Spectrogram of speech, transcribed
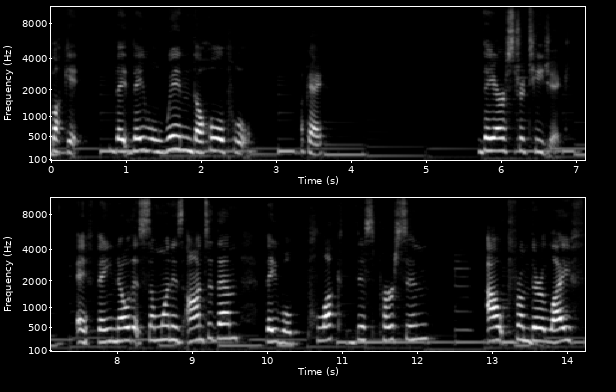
bucket. They they will win the whole pool. Okay. They are strategic. If they know that someone is onto them, they will pluck this person out from their life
